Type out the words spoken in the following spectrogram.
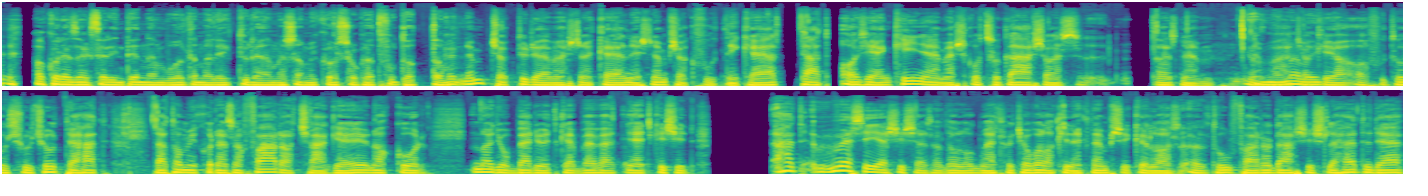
Akkor ezek szerint én nem voltam elég türelmes, amikor sokat futottam. Nem csak türelmesnek kell, és nem csak futni kell. Tehát az ilyen kényelmes kocogás az, az nem, nem váltja ki a, a futósúcsot. Tehát, tehát amikor ez a fáradtság eljön, akkor nagyobb erőt kell bevetni egy kicsit Hát veszélyes is ez a dolog, mert hogyha valakinek nem sikerül, az túlfáradás is lehet, de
